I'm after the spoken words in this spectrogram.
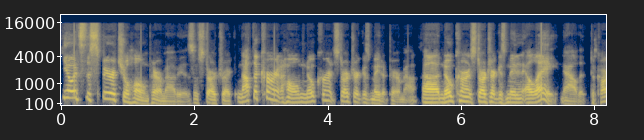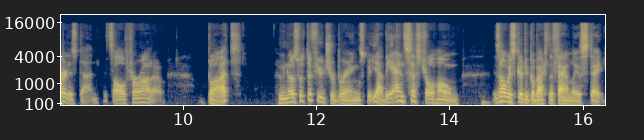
You know, it's the spiritual home Paramount is of Star Trek, not the current home. No current Star Trek is made at Paramount. Uh, no current Star Trek is made in L.A. now that Picard is done. It's all Toronto. But who knows what the future brings? But yeah, the ancestral home is always good to go back to the family estate.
